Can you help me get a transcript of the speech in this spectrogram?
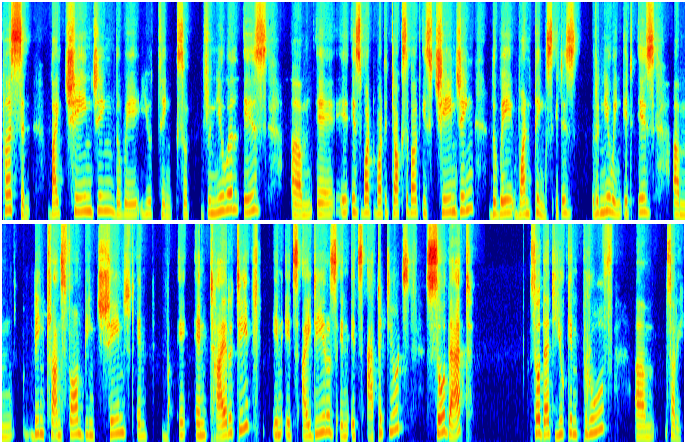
person by changing the way you think. So renewal is um, is what what it talks about is changing the way one thinks. It is renewing. It is um, being transformed, being changed in, in entirety in its ideals, in its attitudes, so that so that you can prove um, sorry,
